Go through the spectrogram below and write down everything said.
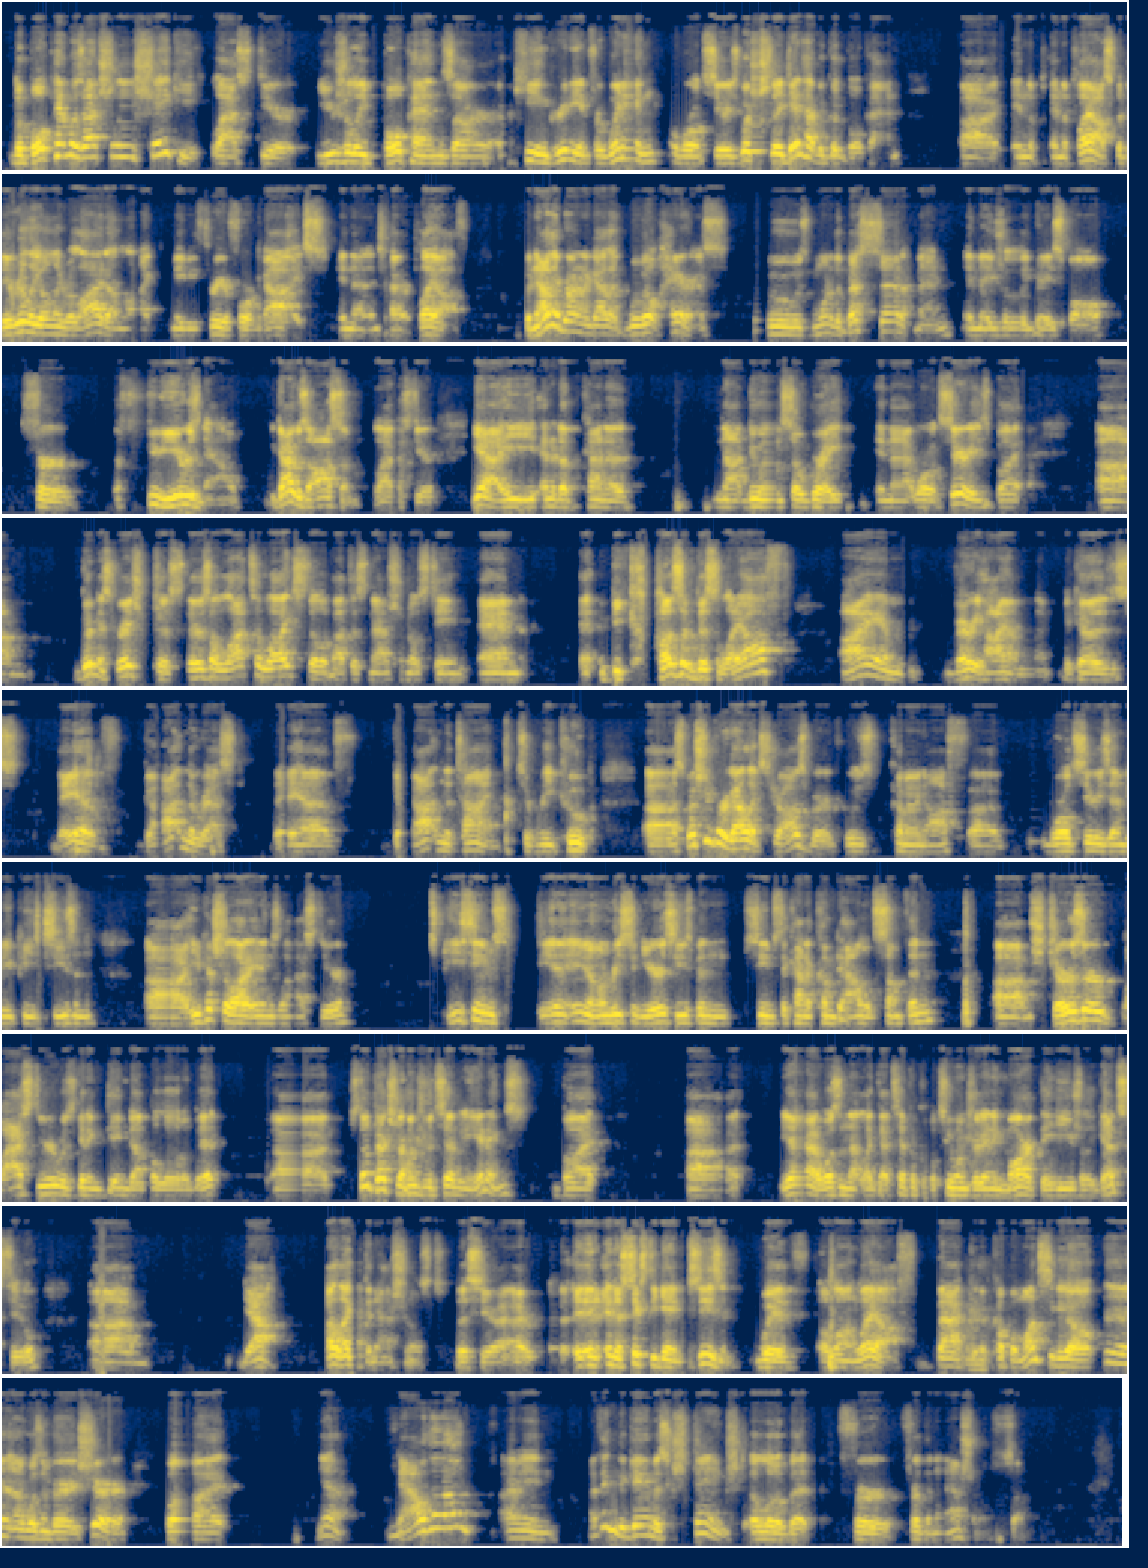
the bullpen was actually shaky last year. Usually, bullpens are a key ingredient for winning a World Series, which they did have a good bullpen uh, in the in the playoffs, but they really only relied on like maybe three or four guys in that entire playoff. But now they brought in a guy like Will Harris, who's one of the best setup men in Major League Baseball for a few years now. The guy was awesome last year. Yeah, he ended up kind of not doing so great in that World Series, but Um, goodness gracious, there's a lot to like still about this Nationals team. And because of this layoff, I am very high on them because they have gotten the rest. They have gotten the time to recoup, uh, especially for a guy like Strasburg, who's coming off uh, World Series MVP season. Uh, he pitched a lot of innings last year. He seems, you know, in recent years, he's been seems to kind of come down with something. Um, Scherzer last year was getting dinged up a little bit. Uh, still pitched 170 innings, but uh, yeah, it wasn't that like that typical 200 inning mark that he usually gets to. Um, yeah, I like the Nationals this year. I, in, in, a 60 game season with a long layoff. Back a couple months ago, eh, I wasn't very sure, but yeah, now though, I mean, I think the game has changed a little bit for for the Nationals. So.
